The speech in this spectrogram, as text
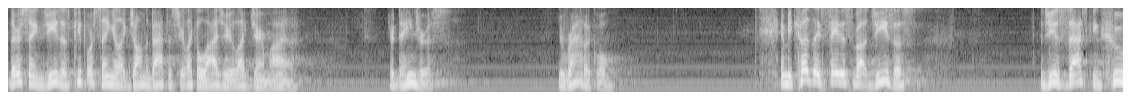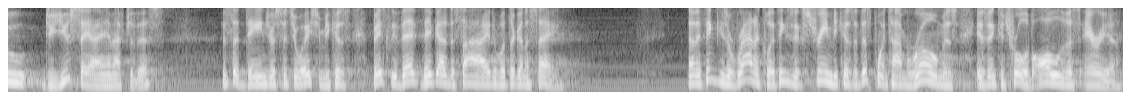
they're saying Jesus. People are saying you're like John the Baptist, you're like Elijah, you're like Jeremiah. You're dangerous. You're radical. And because they say this about Jesus, Jesus is asking, Who do you say I am after this? This is a dangerous situation because basically they, they've got to decide what they're going to say. Now, they think he's a radical, they think he's extreme because at this point in time, Rome is, is in control of all of this area.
